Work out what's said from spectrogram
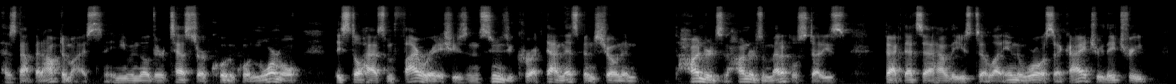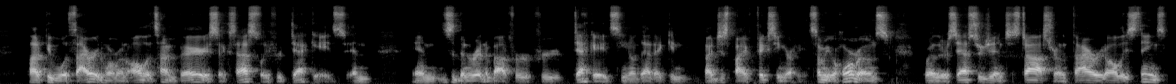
has not been optimized, and even though their tests are quote unquote normal, they still have some thyroid issues. And as soon as you correct that, and that's been shown in hundreds and hundreds of medical studies. In fact, that's how they used to in the world of psychiatry. They treat a lot of people with thyroid hormone all the time very successfully for decades. And and this has been written about for for decades you know that it can by just by fixing your, some of your hormones whether it's estrogen testosterone thyroid all these things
